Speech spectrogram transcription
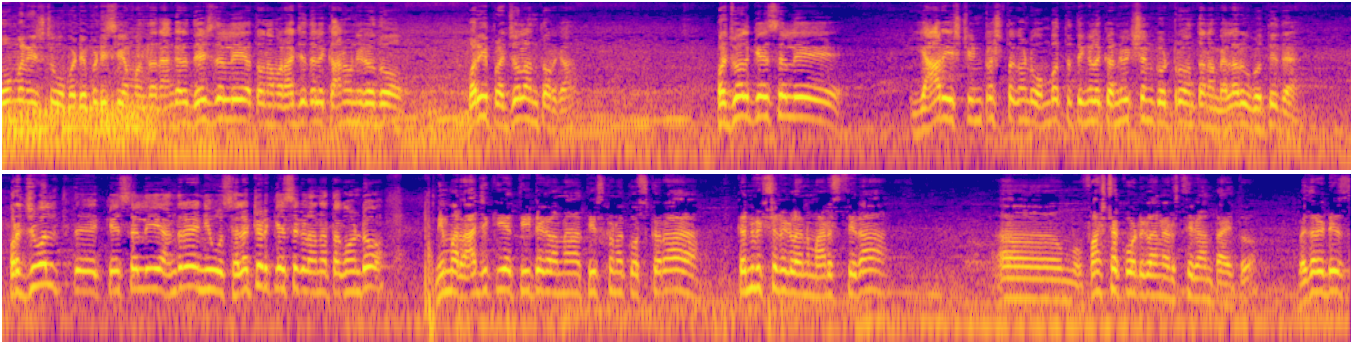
ಹೋಮ್ ಮಿನಿಸ್ಟರ್ ಒಬ್ಬ ಡೆಪ್ಯೂಟಿ ಸಿಎಂ ಅಂತಾನೆ ಹಂಗಾದ್ರೆ ದೇಶದಲ್ಲಿ ಅಥವಾ ನಮ್ಮ ರಾಜ್ಯದಲ್ಲಿ ಕಾನೂನು ಇರೋದು ಬರೀ ಪ್ರಜ್ವಲ್ ಅಂತವ್ರಗ. ಪ್ರಜ್ವಲ್ ಕೇಸಲ್ಲಿ ಯಾರು ಎಷ್ಟು ಇಂಟ್ರೆಸ್ಟ್ ತಗೊಂಡು ಒಂಬತ್ತು ತಿಂಗಳ ಕನ್ವಿಕ್ಷನ್ ಕೊಟ್ಟರು ಅಂತ ನಮ್ಮೆಲ್ಲರಿಗೂ ಗೊತ್ತಿದೆ. ಪ್ರಜ್ವಲ್ ಕೇಸಲ್ಲಿ ಅಂದ್ರೆ ನೀವು ಸೆಲೆಕ್ಟೆಡ್ ಕೇಸ್ಗಳನ್ನ ತಗೊಂಡು ನಿಮ್ಮ ರಾಜಕೀಯ ತೀಟೆಗಳನ್ನ ತೀರ್ಸ್ಕೊಳಕ್ಕೋಸ್ಕರ ಕನ್ವಿಕ್ಷನ್ಗಳನ್ನು ಮಾಡಿಸ್ತೀರಾ? ಫಾಸ್ಟ್ ಕೋರ್ಟ್ಗಳನ್ನು ನಡೆಸ್ತೀರಾ ಅಂತ ಆಯ್ತು. Whether it is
